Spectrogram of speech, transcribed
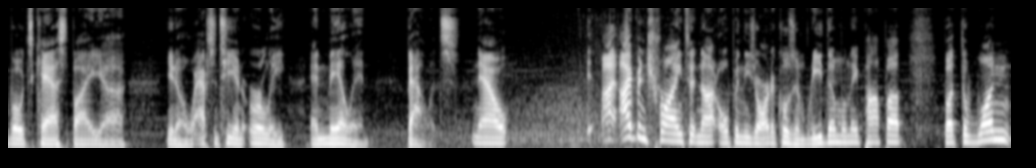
votes cast by, uh, you know, absentee and early and mail in ballots. Now, I, I've been trying to not open these articles and read them when they pop up, but the one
